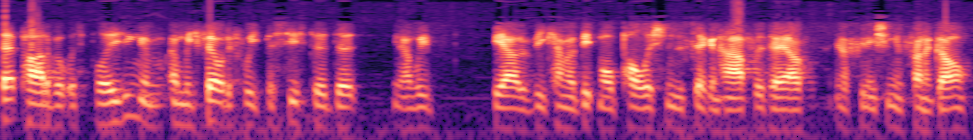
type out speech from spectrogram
that part of it was pleasing, and, and we felt if we persisted that you know we'd be able to become a bit more polished in the second half with our, our finishing in front of goal.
